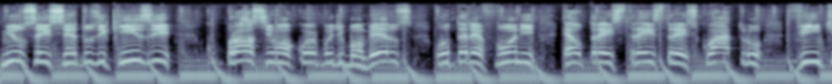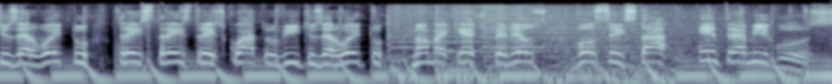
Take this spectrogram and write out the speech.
1615, próximo ao Corpo de Bombeiros. O telefone é o 3334 2008, 3334 2008. Na Marquete Pneus, você está entre amigos.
